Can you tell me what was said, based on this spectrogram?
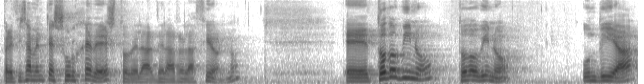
precisamente surge de esto, de la, relación. Eh, todo vino, todo vino un día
